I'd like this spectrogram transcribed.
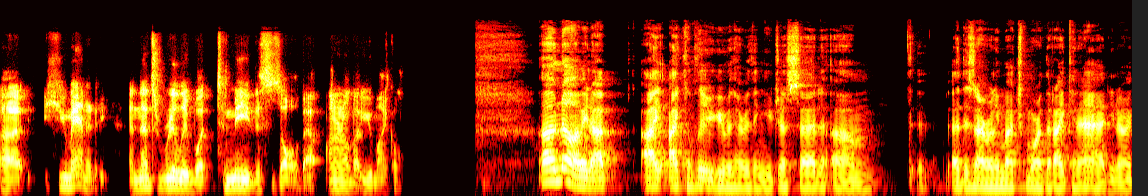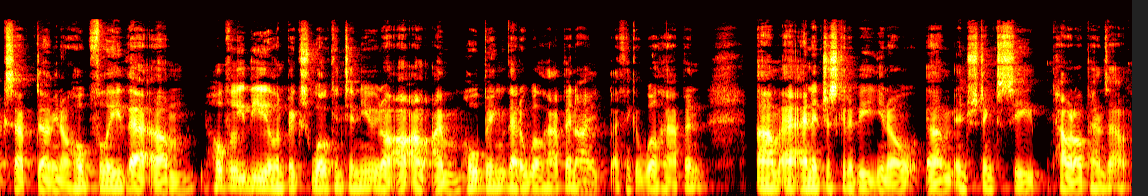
uh, humanity. And that's really what, to me, this is all about. I don't know about you, Michael. Uh, no, I mean, I, I, I completely agree with everything you just said. Um, there's not really much more that I can add, you know, except um, you know, hopefully that um, hopefully the Olympics will continue. You know, I, I'm hoping that it will happen. I, I think it will happen, um, and, and, it's just going to be you know um, interesting to see how it all pans out.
